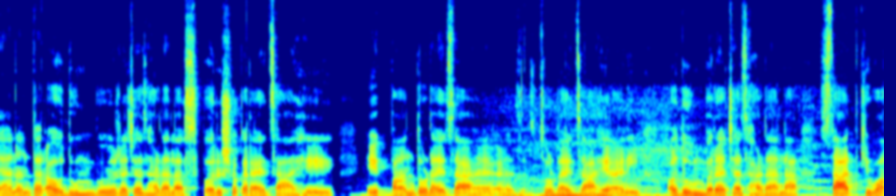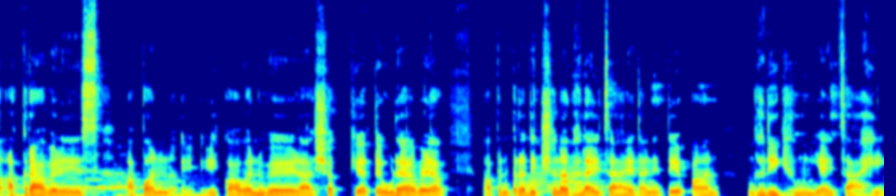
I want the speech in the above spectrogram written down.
त्यानंतर औदुंबराच्या झाडाला स्पर्श करायचा आहे. एक पान तोडायचा आहे तोडायचं आहे आणि औदुंबराच्या झाडाला सात किंवा अकरा वेळेस आपण एकावन्न वेळा शक्य तेवढ्या वेळा आपण प्रदक्षिणा घालायचं आहेत आणि ते पान घरी घेऊन यायचं आहे.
